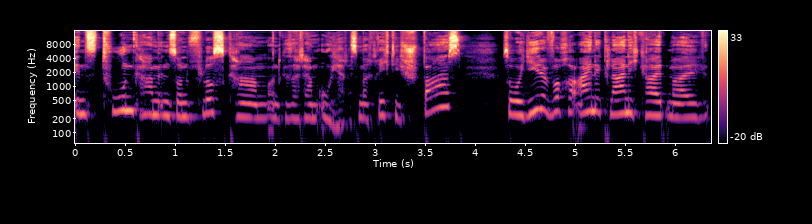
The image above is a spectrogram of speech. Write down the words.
ins Tun kam, in so einen Fluss kam und gesagt haben, oh ja, das macht richtig Spaß, so jede Woche eine Kleinigkeit mal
